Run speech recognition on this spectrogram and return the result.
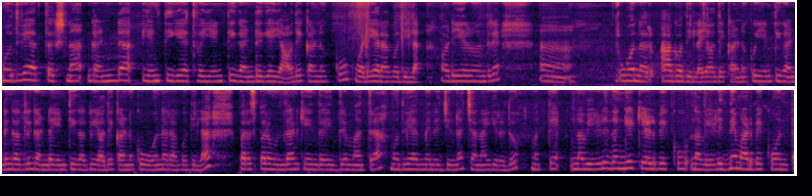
ಮದುವೆ ಆದ ತಕ್ಷಣ ಗಂಡ ಹೆಂಡ್ತಿಗೆ ಅಥವಾ ಹೆಂಡ್ತಿ ಗಂಡಿಗೆ ಯಾವುದೇ ಕಾರಣಕ್ಕೂ ಒಡೆಯರಾಗೋದಿಲ್ಲ. ಒಡೆಯರು ಅಂದರೆ ಓನರ್ ಆಗೋದಿಲ್ಲ ಯಾವುದೇ ಕಾರಣಕ್ಕೂ. ಹೆಂಡ್ತಿ ಗಂಡಂಗಾಗಲಿ, ಗಂಡ ಹೆಂಡ್ತಿಗಾಗಲಿ ಯಾವುದೇ ಕಾರಣಕ್ಕೂ ಓನರ್ ಆಗೋದಿಲ್ಲ. ಪರಸ್ಪರ ಹೊಂದಾಣಿಕೆಯಿಂದ ಇದ್ದರೆ ಮಾತ್ರ ಮದುವೆ ಆದಮೇಲೆ ಜೀವನ ಚೆನ್ನಾಗಿರೋದು. ಮತ್ತು ನಾವು ಹೇಳಿದಂಗೆ ಕೇಳಬೇಕು, ನಾವು ಹೇಳಿದ್ನೇ ಮಾಡಬೇಕು ಅಂತ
